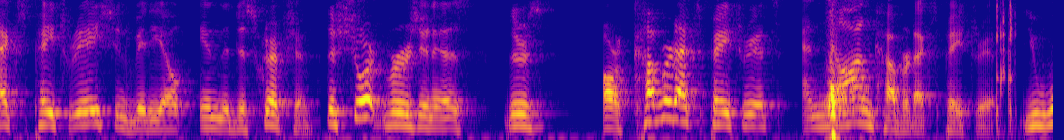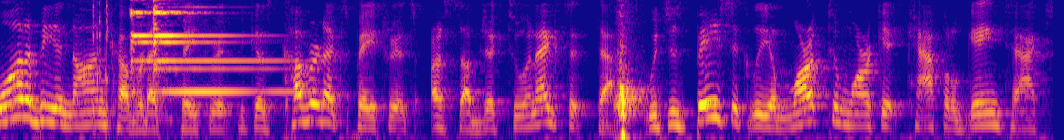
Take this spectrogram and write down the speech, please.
expatriation video in the description. The short version is there's are covered expatriates and non-covered expatriates. You want to be a non-covered expatriate because covered expatriates are subject to an exit tax, which is basically a mark-to-market capital gain tax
